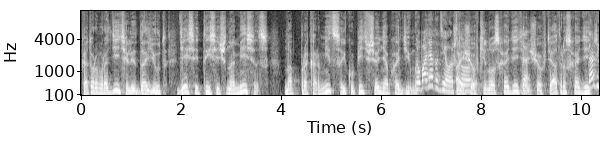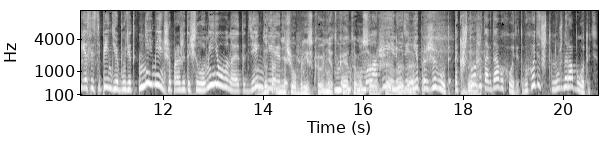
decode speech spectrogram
которым родители дают 10 тысяч на месяц на прокормиться и купить все необходимое. Ну, понятное дело, что... А еще в кино сходить, Да. а еще в театр сходить. Даже если стипендия будет не меньше прожиточного минимума, на это деньги... Да там это- ничего близкого нет к этому Молодые совершенно. люди да. не проживут. Так что Да. же тогда выходит? Выходит, что нужно работать,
